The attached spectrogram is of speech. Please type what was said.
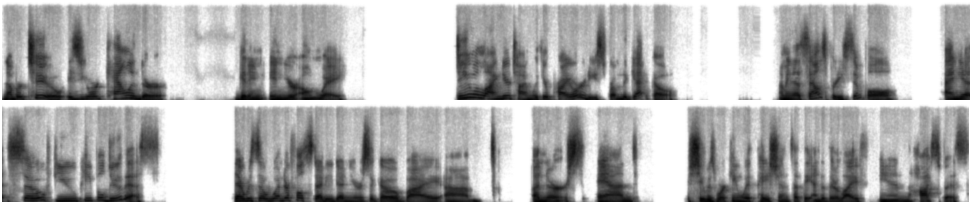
Number two is your calendar getting in your own way. Do you align your time with your priorities from the get go? I mean, that sounds pretty simple, and yet so few people do this. There was a wonderful study done years ago by um, a nurse, and she was working with patients at the end of their life in hospice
